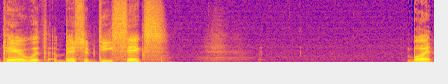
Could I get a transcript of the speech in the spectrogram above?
pair with a bishop d6, but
